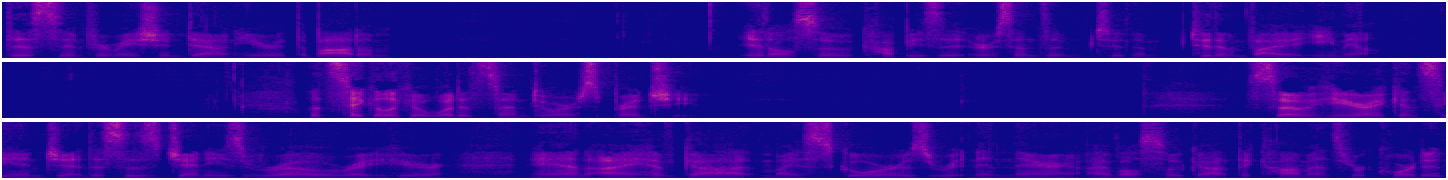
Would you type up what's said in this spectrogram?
this information down here at the bottom, it also copies it or sends them to them to them via email. Let's take a look at what it's done to our spreadsheet. So here I can see in Je this is Jenny's row right here and I have got my scores written in there. I've also got the comments recorded.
